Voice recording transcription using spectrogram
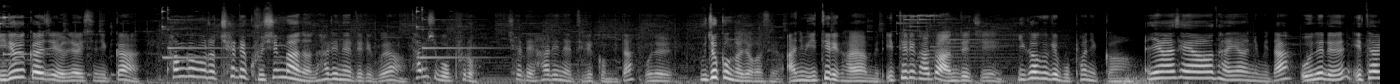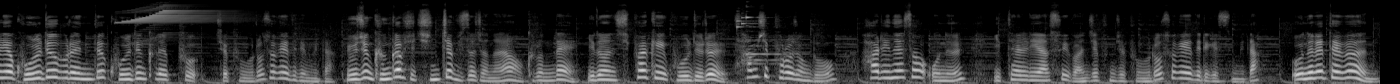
일요일까지 열려 있으니까 현금으로 최대 90만 원 할인해 드리고요. 35% 최대 할인해 드릴 겁니다. 오늘 무조건 가져가세요. 아니면 이태리 가야 합니다. 이태리 가도 안 되지. 이 가격에 못 파니까. 안녕하세요. 다이아언입니다. 오늘은 이탈리아 골드 브랜드 골든 클래프 제품으로 소개해 드립니다. 요즘 금값이 진짜 비싸잖아요. 그런데 이런 18K 골드를 30% 정도 할인해서 오늘 이탈리아 수입 완제품 제품으로 소개해 드리겠습니다. 오늘 혜택은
